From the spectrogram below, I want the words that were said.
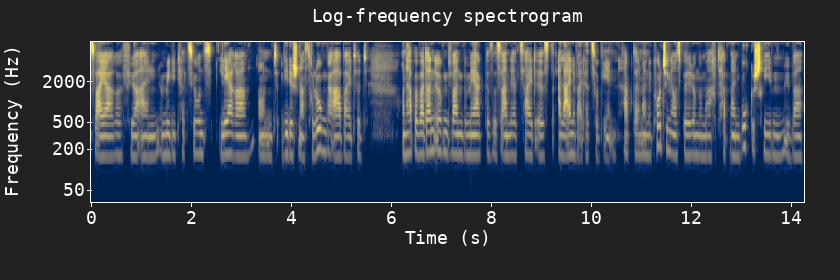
zwei Jahre für einen Meditationslehrer und vedischen Astrologen gearbeitet und habe aber dann irgendwann gemerkt, dass es an der Zeit ist, alleine weiterzugehen. Habe dann meine Coaching-Ausbildung gemacht, habe mein Buch geschrieben über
